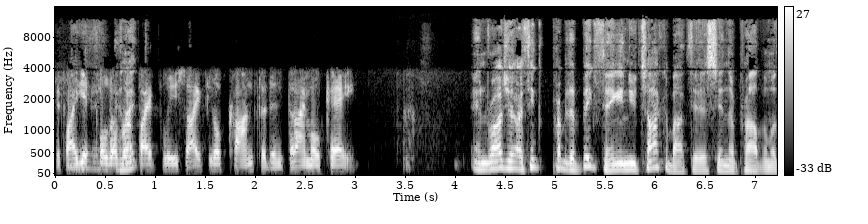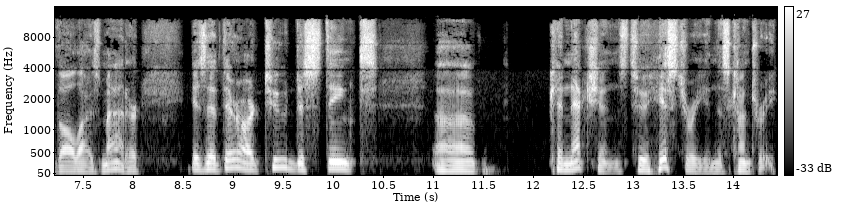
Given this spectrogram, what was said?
If I get pulled over I- by police, I feel confident that I'm okay. And Roger, I think probably the big thing, and you talk about this in the problem with All Lives Matter, is that there are two distinct uh, connections to history in this country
